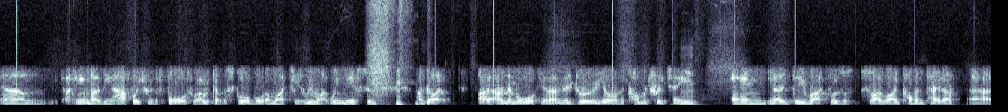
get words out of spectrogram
Um, I think it might have been halfway through the fourth where I look up the scoreboard. I'm like, geez, we might win this. And I got, I, I remember walking around, knew Drew, you're on the commentary team, mm. and you know, D Ruck was a sideline commentator, uh,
